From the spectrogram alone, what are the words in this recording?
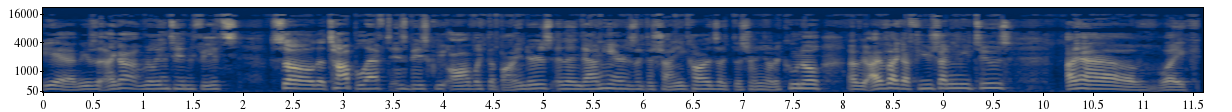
yeah, because I got really into Hidden Fates. So the top left is basically all of, like the binders, and then down here is like the shiny cards, like the shiny Articuno. I have, I have like a few shiny Mewtwo's. I have like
